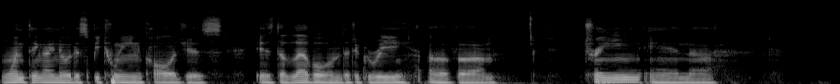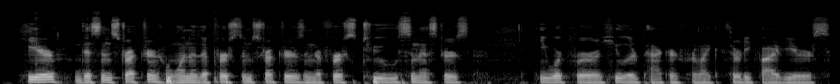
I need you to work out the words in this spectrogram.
One thing I noticed between colleges is the level and the degree of um, training and uh, here, this instructor, one of the first instructors in the first two semesters, he worked for Hewlett Packard for like 35 years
